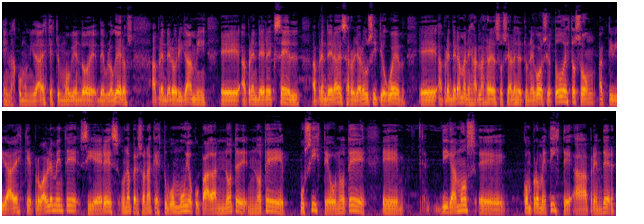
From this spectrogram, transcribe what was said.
en las comunidades que estoy moviendo de, blogueros. Aprender origami, eh, aprender Excel, aprender a desarrollar un sitio web, eh, aprender a manejar las redes sociales de tu negocio. Todo esto son actividades que probablemente si eres una persona que estuvo muy ocupada, no te, no te pusiste o no te digamos, eh, comprometiste a aprender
